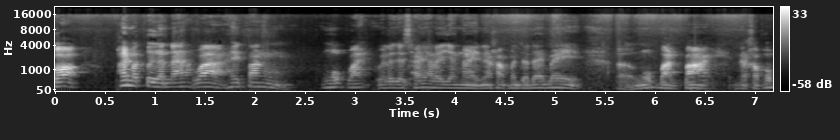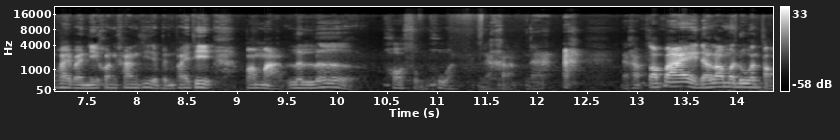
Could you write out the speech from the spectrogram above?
ก็ให้มาเตือนนะว่าให้ตั้ง งบไว้ เวลาจะใช้อะไรยังไงนะครับ มันจะได้ไม่งบบานปลายนะครับ เพราะไพ่ใบนี้ค่อนข้างที่จะเป็นไพ่ที่ประมาทเลินเล่อพอสมควรนะครับนะอะนะครับ ต่อไปเดี๋ยวเรามาดูกันต่อ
